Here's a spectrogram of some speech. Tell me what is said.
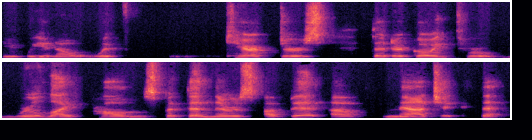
you know with characters that are going through real life problems, but then there's a bit of magic that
